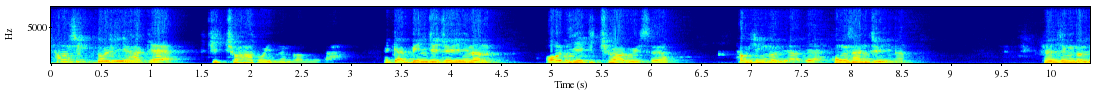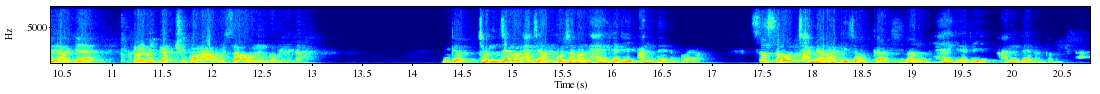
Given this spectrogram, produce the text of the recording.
형식 논리학에 기초하고 있는 겁니다. 그러니까 민주주의는 어디에 기초하고 있어요? 형식 논리학에 공산주의는 변증 논리학에 그러니까 죽어라고 싸우는 겁니다. 그러니까 전쟁을 하지 않고서는 해결이 안 되는 거예요. 스스로 자멸하기 전까지는 해결이 안 되는 겁니다.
